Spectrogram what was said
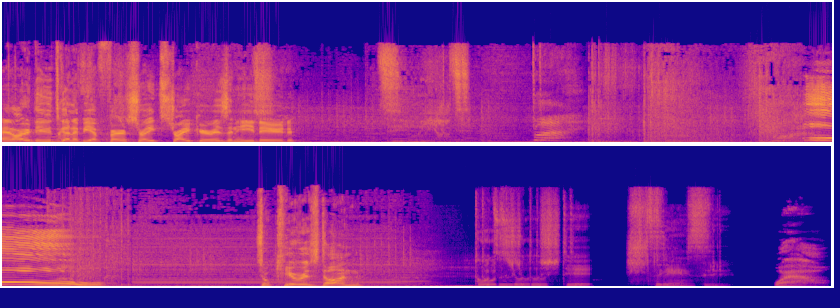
And our dude's gonna be a first-rate striker, isn't he, dude? Oh! So Kira's done. 突如として出現する。Wow.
